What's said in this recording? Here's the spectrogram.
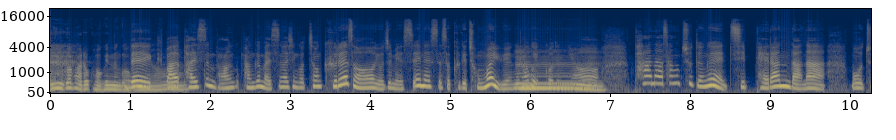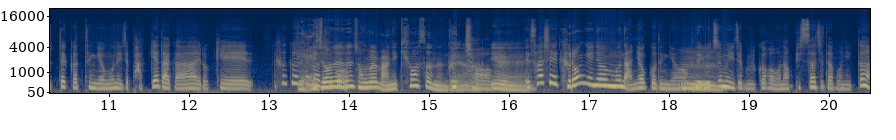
이유가 바로 거기 있는 거군요. 네, 마- 말씀 방, 방금 말씀하신 것처럼 그래서 요즘 SNS에서 그게 정말 유행을 하고 있거든요. 음. 파나 상추 등을 집 베란다나 뭐 주택 같은 경우는 이제 밖에다가 이렇게 흙을 해가지고 예전에는 정말 많이 키웠었는데요. 그쵸. 예. 네, 사실 그런 개념은 아니었거든요. 근데 음. 요즘은 이제 물가가 워낙 비싸지다 보니까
